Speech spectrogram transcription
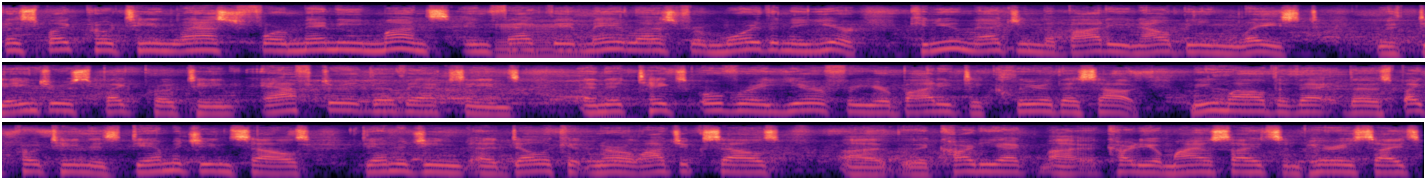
the spike protein lasts for many months. In fact, mm. it may last for more than a year. Can you imagine the body now being laced with dangerous spike protein after the vaccines, and it takes over a year for your body to clear this out? Meanwhile, the, va- the spike protein is damaging cells, damaging uh, delicate neurologic cells, uh, the cardiac uh, cardiomyocytes and pericytes.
